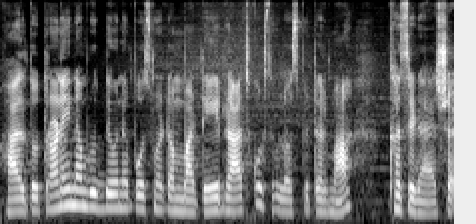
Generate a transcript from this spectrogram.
હાલ તો ત્રણેયના મૃતદેહોને પોસ્ટમોર્ટમ માટે રાજકોટ સિવિલ હોસ્પિટલમાં ખસેડાયા છે.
